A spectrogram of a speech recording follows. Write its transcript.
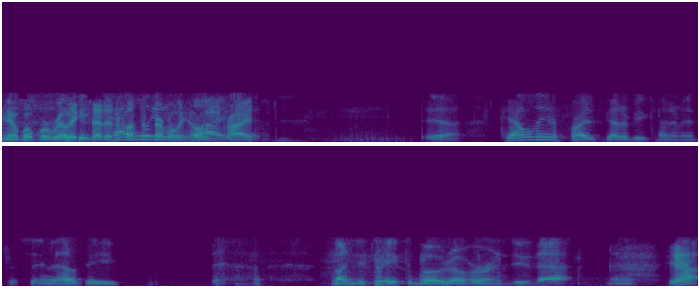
yeah, but we're really Okay, excited about the Beverly Hills Pride. Yeah, Catalina Pride's got to be kind of interesting. That'll be fun to take a boat over and do that. Yeah. Yeah,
